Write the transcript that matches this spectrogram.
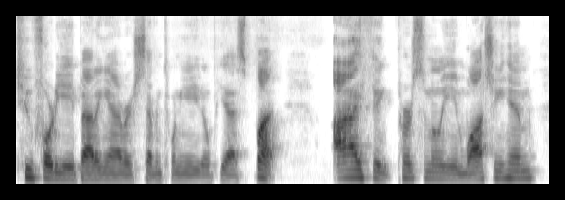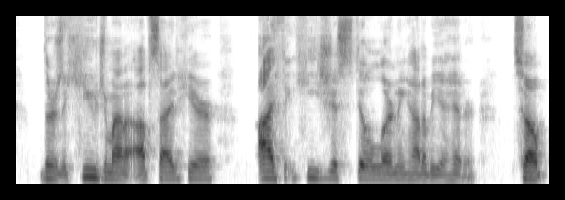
248 batting average, 728 OPS. But I think personally, in watching him, there's a huge amount of upside here. I think he's just still learning how to be a hitter. So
